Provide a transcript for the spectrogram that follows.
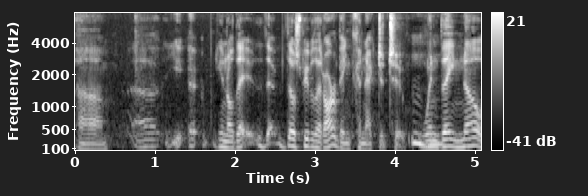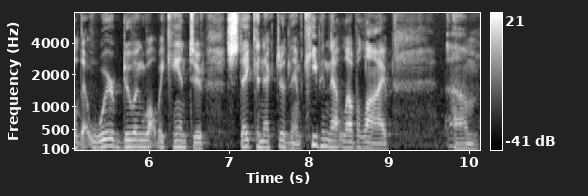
Uh, uh, you, uh, you, know, they, they, those people that are being connected to, mm-hmm. when they know that we're doing what we can to stay connected to them, keeping that love alive, um,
